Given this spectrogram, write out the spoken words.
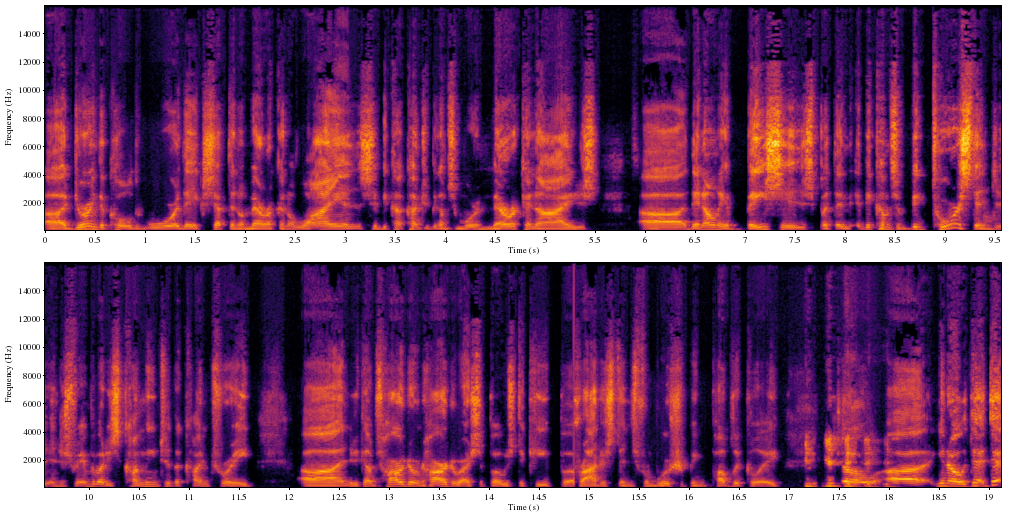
uh, during the Cold War, they accept an American alliance. The country becomes more Americanized. Uh, they not only have bases, but then it becomes a big tourist industry. Everybody's coming to the country. Uh, and it becomes harder and harder, I suppose, to keep uh, Protestants from worshiping publicly. so, uh, you know, th- th-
